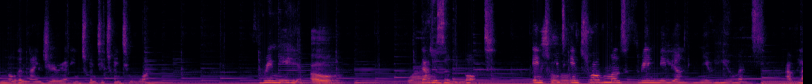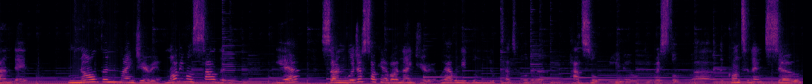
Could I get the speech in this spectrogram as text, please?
northern Nigeria in 2021. Three million. Oh, wow. That is a lot. In, in 12 months, 3 million new humans have landed. Northern Nigeria, not even southern. Yeah. So, and we're just talking about Nigeria. We haven't even looked at other parts of, you know, the rest of uh, the continent. So,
